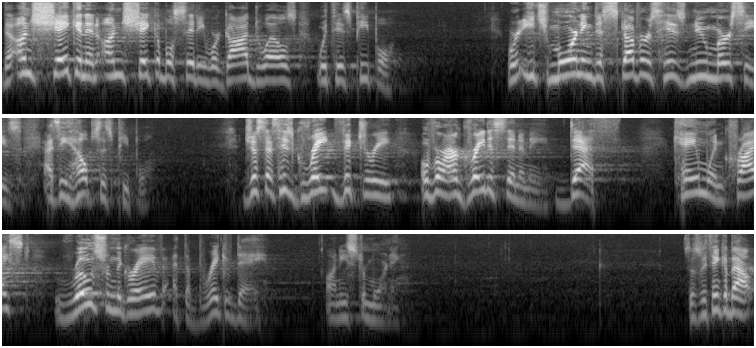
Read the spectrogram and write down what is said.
the unshaken and unshakable city where God dwells with his people, where each morning discovers his new mercies as he helps his people. Just as his great victory over our greatest enemy, death, came when Christ rose from the grave at the break of day on Easter morning. So, as we think about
